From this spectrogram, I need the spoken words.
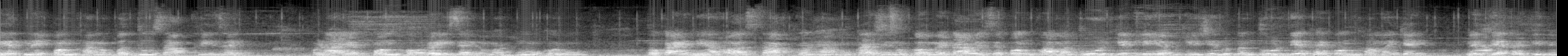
લેત નહીં. પંખાનો બધું સાફ થઈ જાય. પણ આ એક પંખો રહી જાય અમારે. શું કરવું તો કાંઈ નહીં હાલો આ સાફ કરી નાખું કાશીનું કમેન્ટ આવે છે પંખામાં ધૂળ કેટલી એમ કે જેનું તને ધૂળ દેખાય પંખામાં ક્યાંય? નથી દેખાતી ને?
